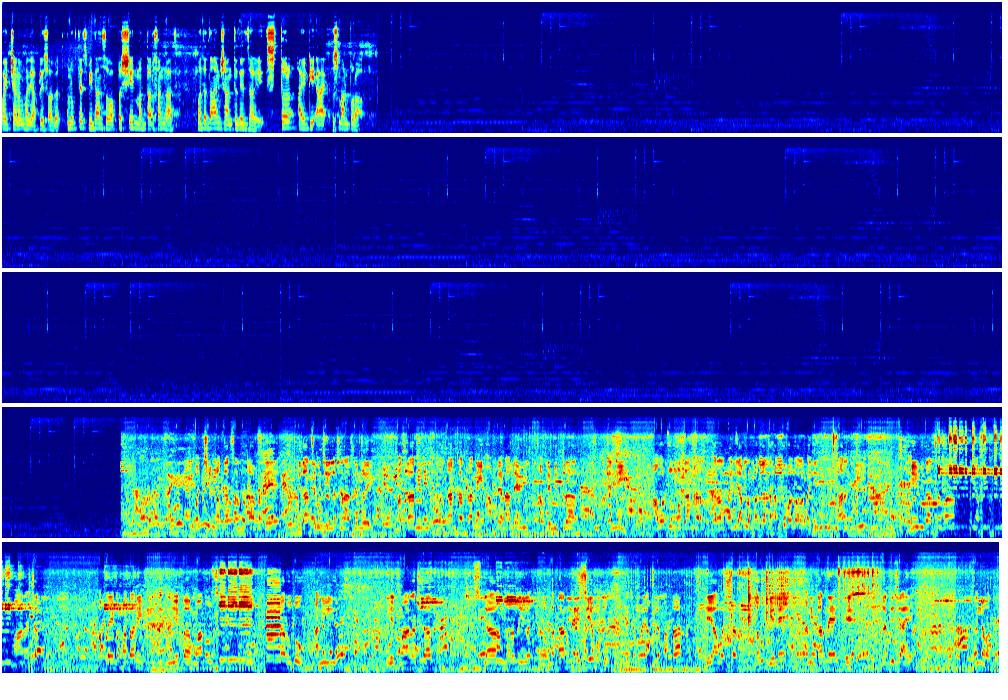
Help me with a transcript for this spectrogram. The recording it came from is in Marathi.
वाईज चॅनलमध्ये आपले स्वागत. नुकतेच विधानसभा पश्चिम मतदारसंघात मतदान शांततेत झाले. स्थळ आय टी आय उस्मानपुरा. पश्चिम मतदारसंघामध्ये विधानसभेचे इलेक्शन असल्यामुळे मतदान मतदान करताना आपल्या नातेवाईक आपले मित्र यांनी आवर्जून मतदान कर करायला पाहिजे. आपला मतदानचा हक्क बजवायला पाहिजे. कारण की ही विधानसभा ही आपली महाराष्ट्रात आपल्या एका मताने एक माणूस आमदार होतो. आणि एक महाराष्ट्रात त्या आमदाराचं इलेक् मतदानाने सी एम होतो त्याच्यामुळे आपले मतदान हे आवश्यक करून घेणे आणि करणे हे गरजेचे आहे. धन्यवाद.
